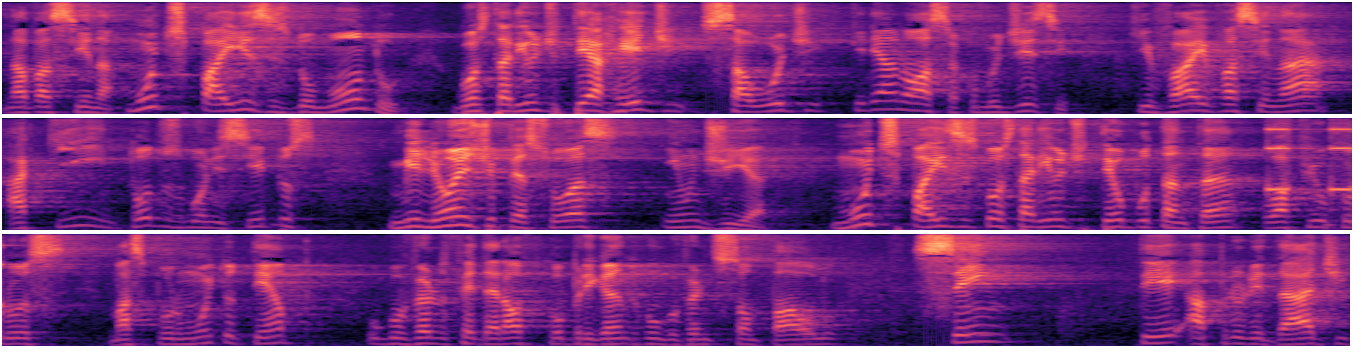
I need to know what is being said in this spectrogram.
na vacina. Muitos países do mundo gostariam de ter a rede de saúde que nem a nossa, como eu disse, que vai vacinar aqui em todos os municípios milhões de pessoas em um dia. Muitos países gostariam de ter o Butantan ou a Fiocruz, mas por muito tempo o governo federal ficou brigando com o governo de São Paulo sem ter a prioridade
